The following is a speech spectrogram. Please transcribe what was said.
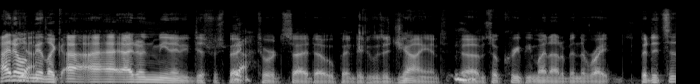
I don't yeah. mean like I, I don't mean any disrespect yeah. towards Sayadaw U Pandita, who was a giant. Mm-hmm. Um, so creepy might not have been the right, but it's a,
